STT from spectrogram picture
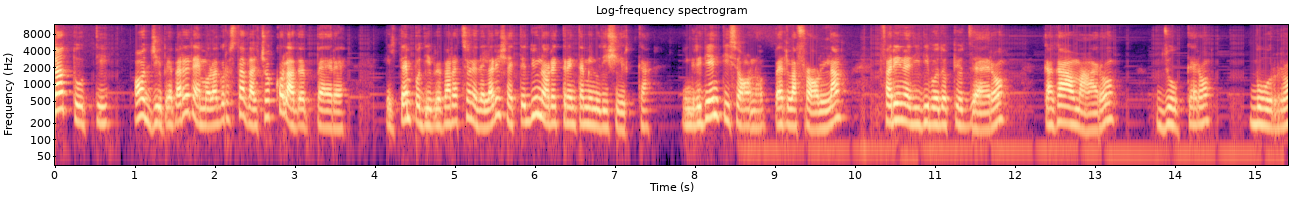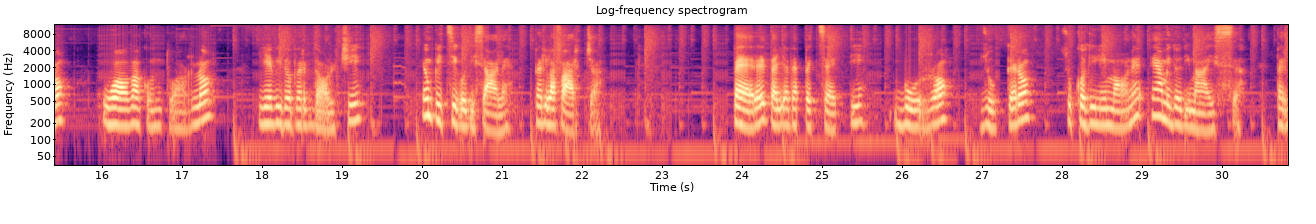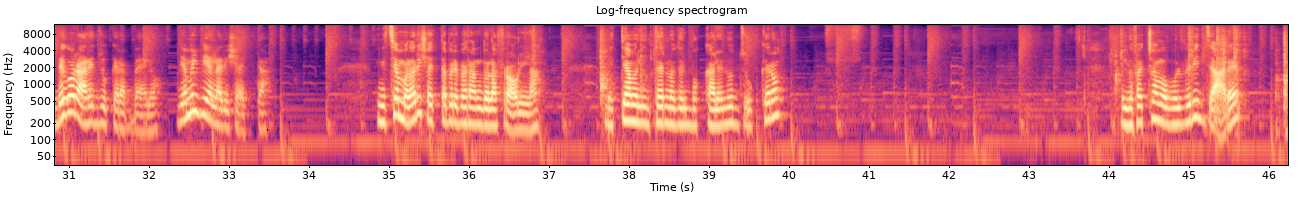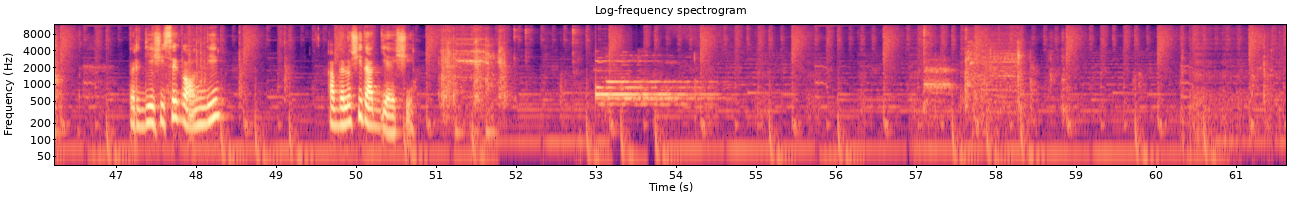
Ciao a tutti! Oggi prepareremo la crostata al cioccolato e pere. Il tempo di preparazione della ricetta è di 1 ora e 30 minuti circa. Gli ingredienti sono per la frolla, farina di tipo 00, cacao amaro, zucchero, burro, uova con tuorlo, lievito per dolci e un pizzico di sale per la farcia. Pere tagliate a pezzetti, burro, zucchero, succo di limone e amido di mais. Per decorare zucchero a velo. Diamo il via alla ricetta. Iniziamo la ricetta preparando la frolla. Mettiamo all'interno del boccale lo zucchero e lo facciamo polverizzare per 10 secondi a velocità 10.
